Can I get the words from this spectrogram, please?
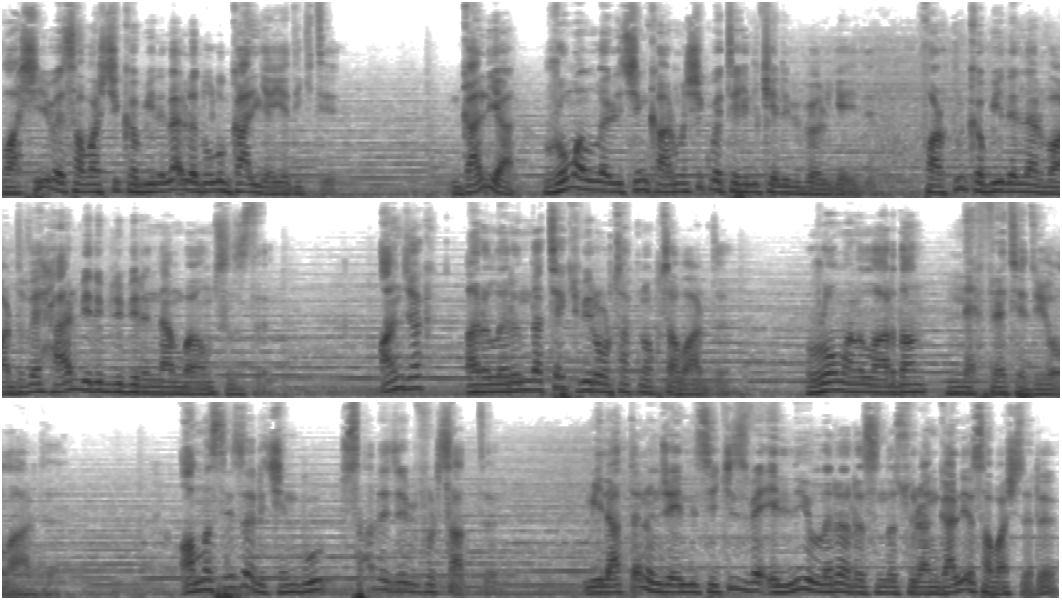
vahşi ve savaşçı kabilelerle dolu Galya'ya dikti. Galya, Romalılar için karmaşık ve tehlikeli bir bölgeydi. Farklı kabileler vardı ve her biri birbirinden bağımsızdı. Ancak aralarında tek bir ortak nokta vardı. Romalılardan nefret ediyorlardı. Ama Sezar için bu sadece bir fırsattı. Milattan önce 58 ve 50 yılları arasında süren Galya savaşları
